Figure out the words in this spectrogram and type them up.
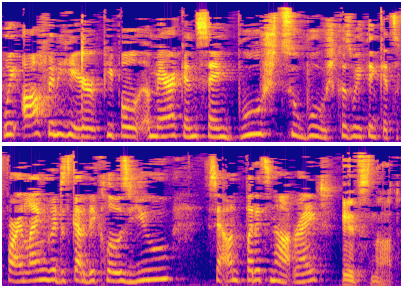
we often hear people, Americans, saying bouche zu bouche because we think it's a foreign language, it's got to be closed U sound, but it's not, right? It's not.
